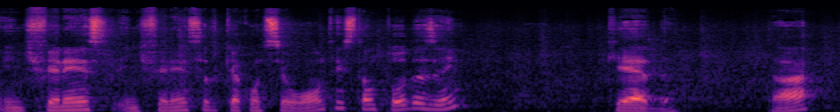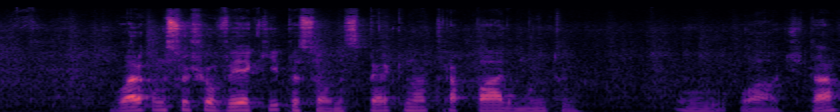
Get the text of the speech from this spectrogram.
em diferença, em diferença do que aconteceu ontem, estão todas em queda, tá? Agora começou a chover aqui, pessoal. Espero que não atrapalhe muito o, o áudio, tá?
